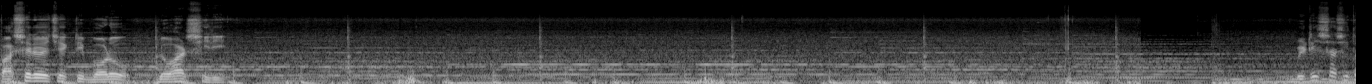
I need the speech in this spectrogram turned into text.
পাশে রয়েছে একটি বড় লোহার সিঁড়ি। ব্রিটিশ শাসিত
